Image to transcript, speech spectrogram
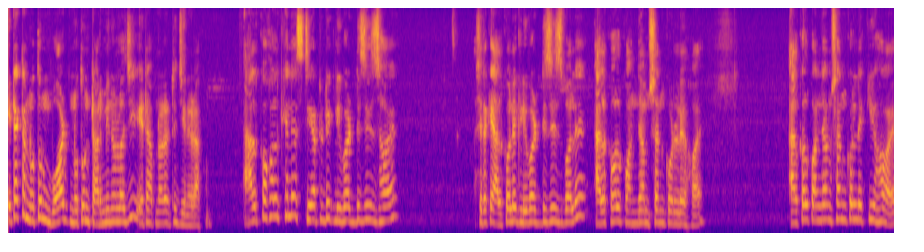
এটা একটা নতুন ওয়ার্ড নতুন টার্মিনোলজি এটা আপনারা একটু জেনে রাখুন। অ্যালকোহল খেলে স্টিয়াটোটিক লিভার ডিজিজ হয়, সেটাকে অ্যালকোহলিক লিভার ডিজিজ বলে, অ্যালকোহল কনজামশন করলে হয়। অ্যালকোহল কনজামশন করলে কি হয়?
